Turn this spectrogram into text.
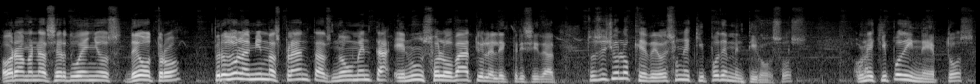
ahora van a ser dueños de otro, pero son las mismas plantas, no aumenta en un solo vatio la electricidad. Entonces yo lo que veo es un equipo de mentirosos, un equipo de ineptos.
